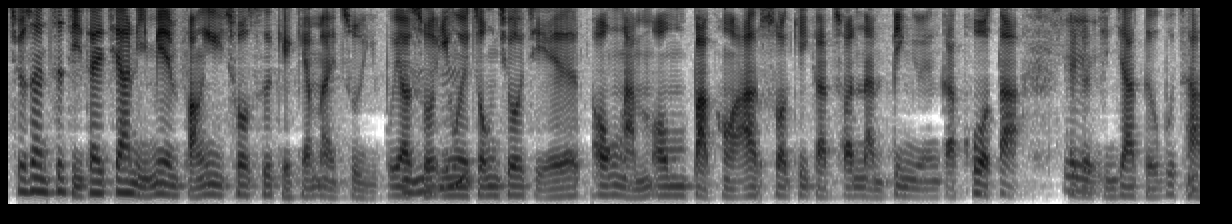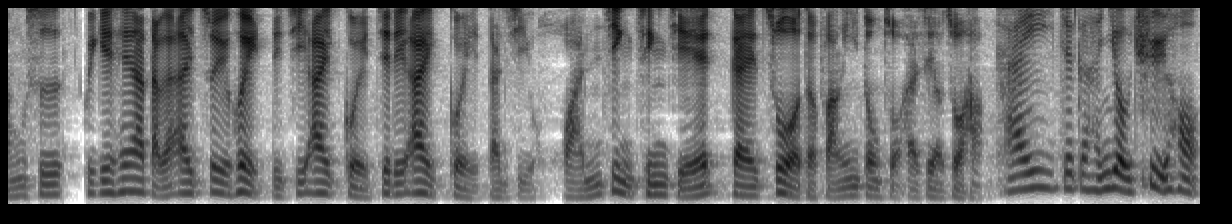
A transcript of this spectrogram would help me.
就算自己在家里面防疫措施给减爱注意，不要说因为中秋节往南往北吼啊，煞去甲传染病源甲扩大，是那个真正得不偿失。规个遐啊，大家爱聚会，日子爱过，这里爱过，但是环境清洁该做的防疫动作还是要做好。哎，这个很有趣吼！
